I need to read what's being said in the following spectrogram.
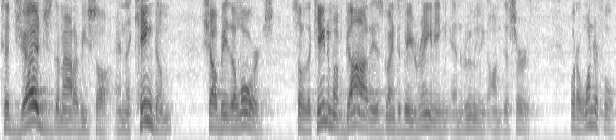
to judge the Mount of Esau, and the kingdom shall be the Lord's. So the kingdom of God is going to be reigning and ruling on this earth. What a wonderful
